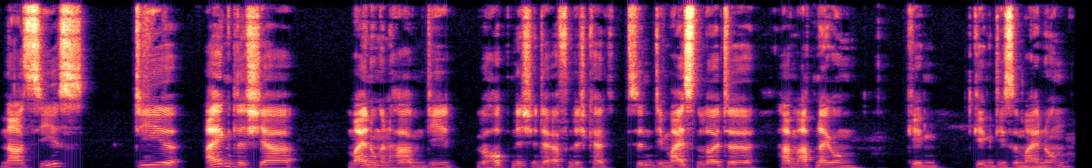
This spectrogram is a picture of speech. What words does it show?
Nazis, die eigentlich ja Meinungen haben, die überhaupt nicht in der Öffentlichkeit sind. Die meisten Leute haben Abneigung gegen, gegen diese Meinung.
